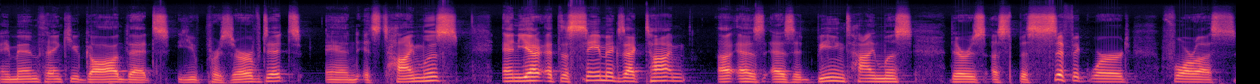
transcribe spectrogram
Amen. Thank you, God, that you've preserved it and it's timeless. And yet, at the same exact time uh, as, as it being timeless, there is a specific word for us,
